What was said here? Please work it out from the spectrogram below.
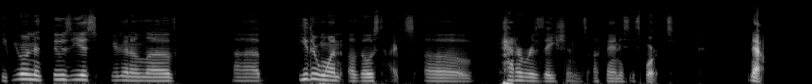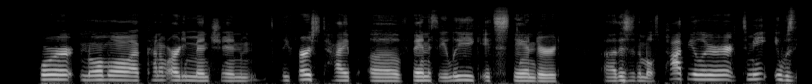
If you're an enthusiast, you're gonna love uh, either one of those types of categorizations of fantasy sports. Now, for normal, I've kind of already mentioned the first type of fantasy league. It's standard. Uh, this is the most popular. To me, it was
